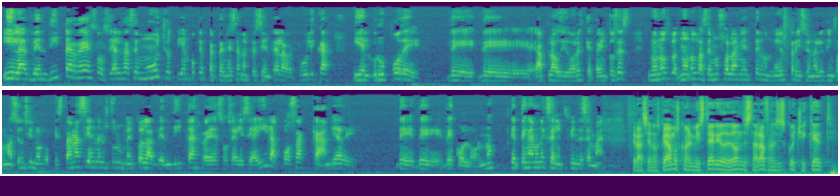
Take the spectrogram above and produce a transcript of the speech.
Y las benditas redes sociales hace mucho tiempo que pertenecen al presidente de la República y el grupo de, de, de, aplaudidores que trae. Entonces, no nos, no nos basemos solamente en los medios tradicionales de información, sino lo que están haciendo en estos momentos las benditas redes sociales. Y ahí la cosa cambia de, de, de, de, color, ¿no? Que tengan un excelente fin de semana. Gracias. Nos quedamos con el misterio de dónde estará Francisco Chiquete,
